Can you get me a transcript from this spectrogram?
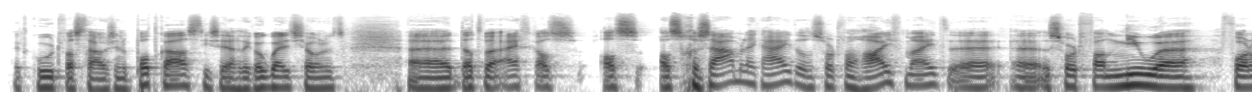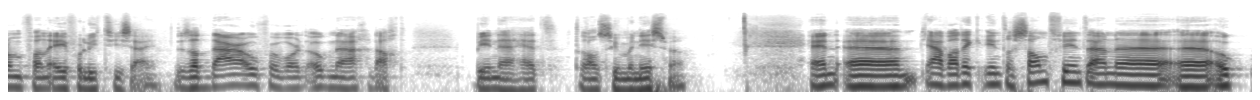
Met Koert was trouwens in de podcast, die zeg ik ook bij de show notes. Uh, dat we eigenlijk als, als, als gezamenlijkheid, als een soort van hive mind, uh, een soort van nieuwe vorm van evolutie zijn. Dus dat daarover wordt ook nagedacht binnen het transhumanisme. En ja, wat ik interessant vind aan ook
